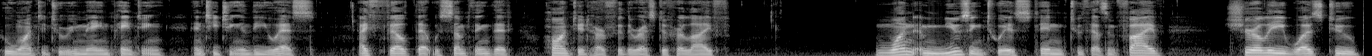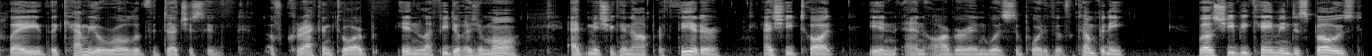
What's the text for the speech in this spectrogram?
who wanted to remain painting and teaching in the U.S. I felt that was something that haunted her for the rest of her life. One amusing twist in 2005, Shirley was to play the cameo role of the Duchess of Krakenthorp in La Fille du Regiment at Michigan Opera Theater, as she taught in Ann Arbor and was supportive of the company. Well, she became indisposed,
